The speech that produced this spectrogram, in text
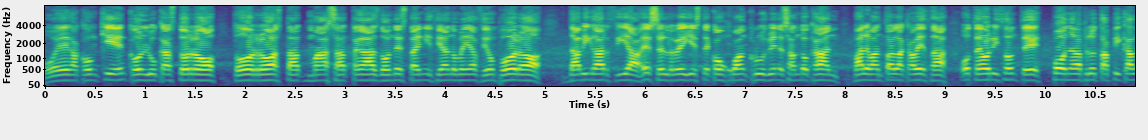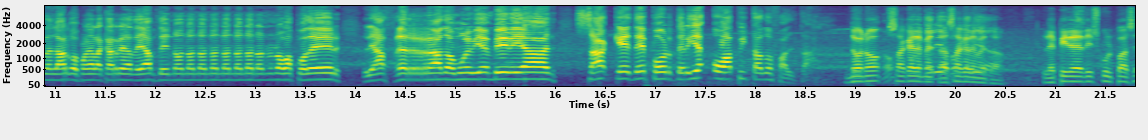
Juega con quién? Con Lucas Torro. Torro hasta más atrás, donde está iniciando mediación por uh, David García. Es el rey este con Juan Cruz. Viene Sandokan. Va a levantar la cabeza. Otra horizonte. Pone la pelota picada en largo para la carrera de Abde. No, no, no, no, no, no, no, no, no va a poder. Le ha cerrado muy bien Vivian. Saque de portería o ha pitado falta. No, no, saque de meta, saque de meta. Le pide disculpas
